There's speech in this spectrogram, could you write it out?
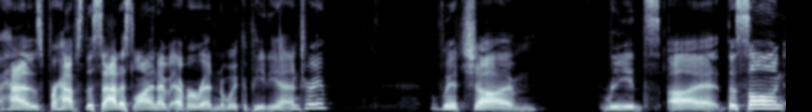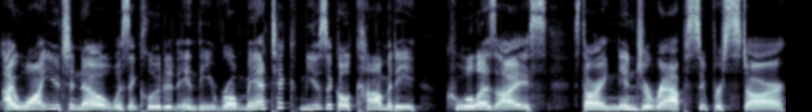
has perhaps the saddest line I've ever read in a Wikipedia entry, which um reads, uh, the song I Want You to Know was included in the romantic musical comedy Cool as Ice, starring ninja rap superstar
